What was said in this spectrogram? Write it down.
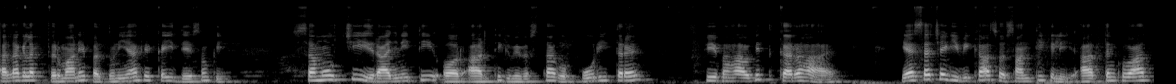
अलग अलग पैमाने पर दुनिया के कई देशों की समूची राजनीति और आर्थिक व्यवस्था को पूरी तरह विभावित कर रहा है। यह सच है कि विकास और शांति के लिए आतंकवाद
